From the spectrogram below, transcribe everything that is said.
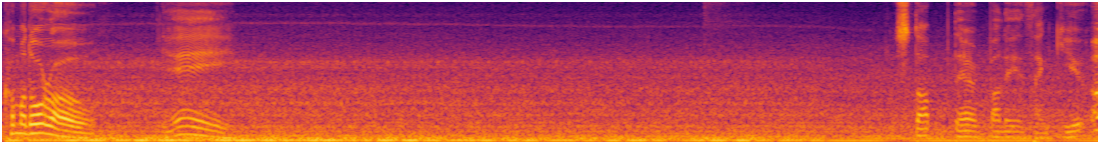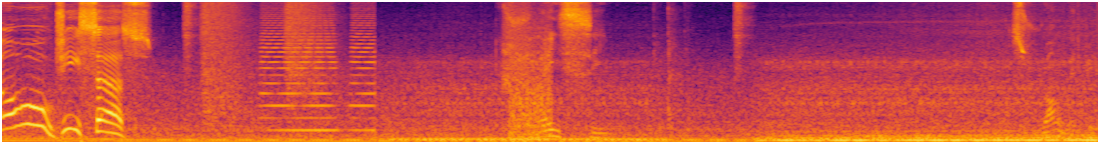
Comodoro. Yay. Stop there, buddy. Thank you. Oh, Jesus! Crazy. What's wrong with people?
